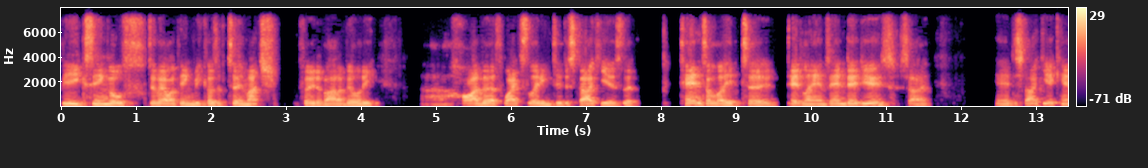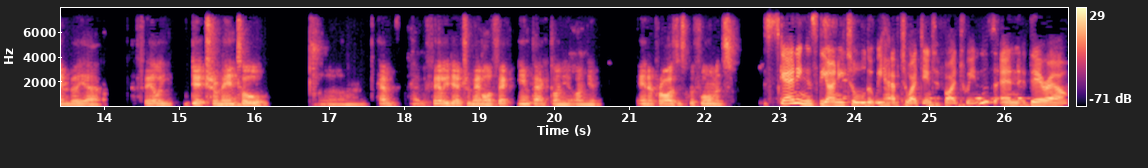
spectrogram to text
big singles developing because of too much food availability, uh, high birth weights leading to dystocias that tend to lead to dead lambs and dead ewes. So, yeah, dystocia can be a fairly detrimental, um, have have a fairly detrimental effect impact on your on your enterprise's performance scanning is the only tool that we have to identify twins, and they're our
